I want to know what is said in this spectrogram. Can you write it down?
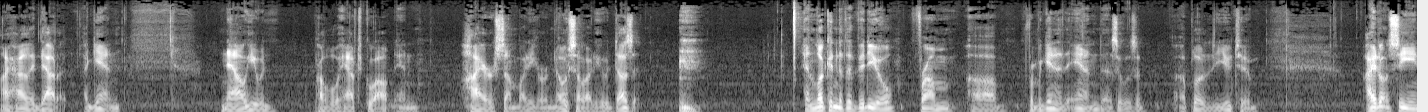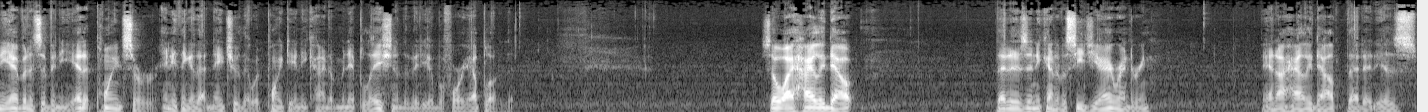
I highly doubt it. Again, now he would probably have to go out and hire somebody or know somebody who does it. and looking at the video from uh, from beginning to end as it was uploaded to YouTube, I don't see any evidence of any edit points or anything of that nature that would point to any kind of manipulation of the video before he uploaded it. So I highly doubt that it is any kind of a CGI rendering, and I highly doubt that it is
